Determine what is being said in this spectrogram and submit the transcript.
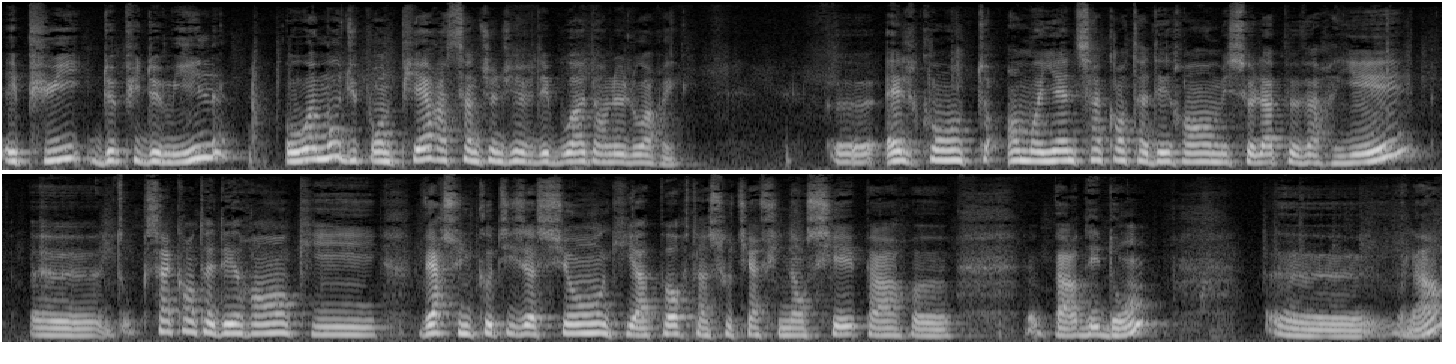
et puis depuis 2000 au hameau du Pont-de-Pierre à Sainte-Geneviève-des-Bois dans le Loiret. Euh, elle compte en moyenne 50 adhérents, mais cela peut varier. Euh, donc 50 adhérents qui versent une cotisation, qui apportent un soutien financier par, euh, des dons. voilà.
